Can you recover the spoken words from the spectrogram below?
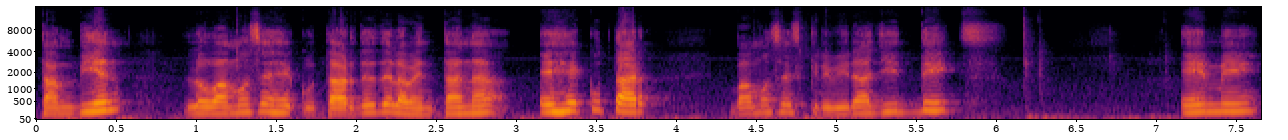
También lo vamos a ejecutar desde la ventana ejecutar. Vamos a escribir allí dix mgmt.msc.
